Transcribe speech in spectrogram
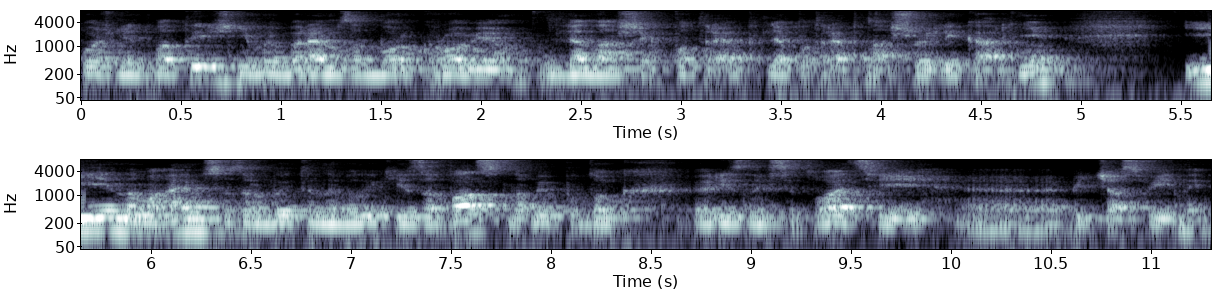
Кожні два тижні ми беремо забор крові для наших потреб, для потреб нашої лікарні. І намагаємося зробити невеликий запас на випадок різних ситуацій е, під час війни.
